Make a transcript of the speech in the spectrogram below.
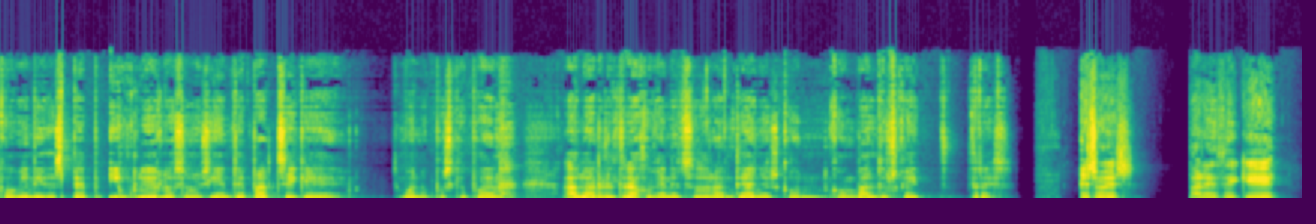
como bien dices Pep, incluirlos en un siguiente parche que, bueno, pues que puedan hablar del trabajo que han hecho durante años con, con Baldur's Gate 3. Eso es. Parece que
